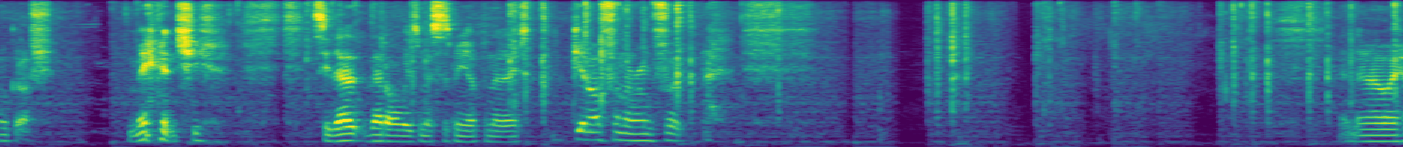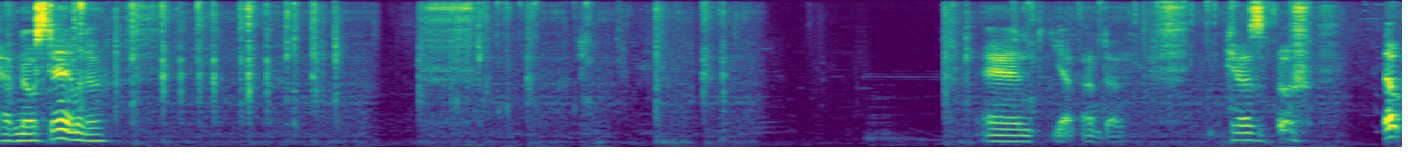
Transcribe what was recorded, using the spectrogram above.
Oh gosh. Man, she See that that always messes me up and then I get off on the wrong foot. And now I have no stamina. And yep, I'm done. Because ugh. oh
